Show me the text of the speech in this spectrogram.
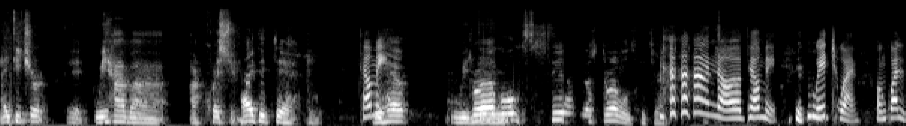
Hi, teacher. Uh, we have a, a question. Hi, teacher. Tell We me. We have With the, troubles, serious troubles, teacher. No, tell me. Which one? ¿Con cuál?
